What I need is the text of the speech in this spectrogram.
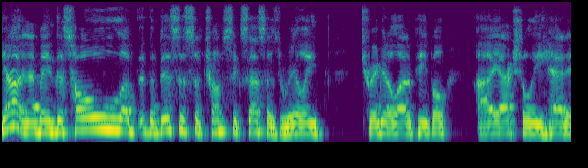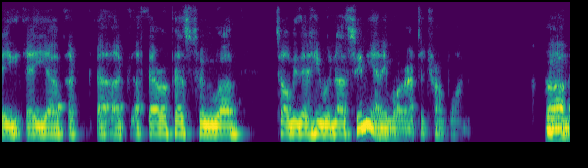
Yeah, and I mean this whole uh, the business of Trump's success has really triggered a lot of people. I actually had a a a, a, a therapist who uh, told me that he would not see me anymore after Trump won. Um,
